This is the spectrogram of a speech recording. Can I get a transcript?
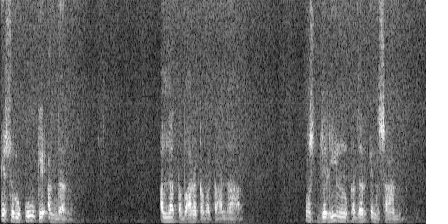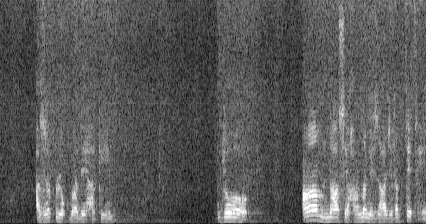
اس رکوع کے اندر اللہ تبارک و تعالی اس جلیل القدر انسان، حضرت لقمان حکیم، جو عام ناسخانہ مزاج رکھتے تھے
